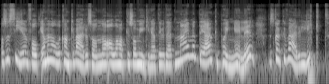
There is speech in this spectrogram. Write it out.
og så sier folk ja, men alle kan ikke være sånn, og alle har ikke så mye kreativitet. Nei, men det er jo ikke poenget heller. Det skal jo ikke være likt.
